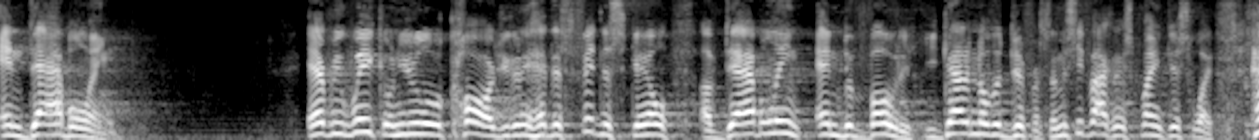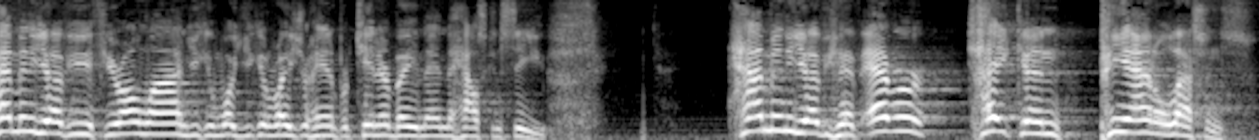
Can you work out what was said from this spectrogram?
and dabbling. Every week on your little card, you're going to have this fitness scale of dabbling and devoted. You got to know the difference. Let me see if I can explain it this way. How many of you, if you're online, you can, you can raise your hand and pretend everybody in the house can see you? How many of you have ever taken piano lessons?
